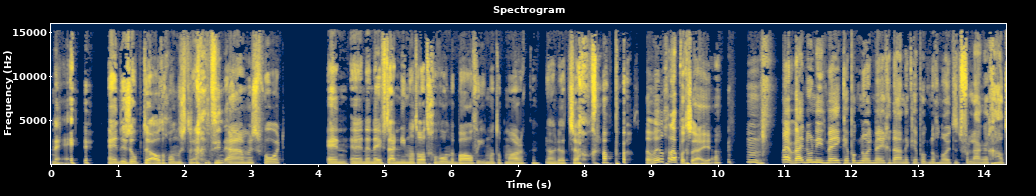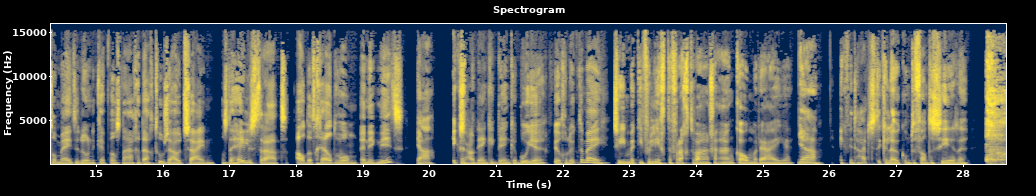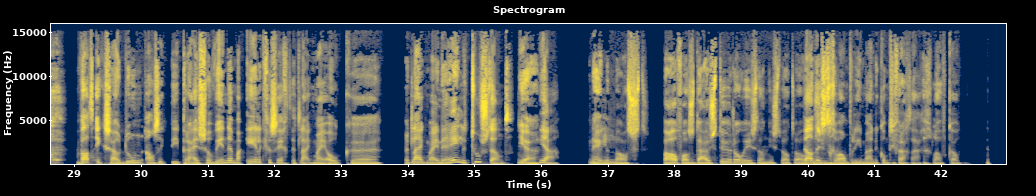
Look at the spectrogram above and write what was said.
Nee. En dus op de Aldegondenstraat in Amersfoort. En, en dan heeft daar niemand wat gewonnen, behalve iemand op Marken. Nou, dat zou grappig Dat zou heel grappig zijn, ja. Hm. Nee, wij doen niet mee. Ik heb ook nooit meegedaan. Ik heb ook nog nooit het verlangen gehad om mee te doen. Ik heb wel eens nagedacht, hoe zou het zijn als de hele straat al dat geld won en ik niet? Ja, ik zou denk ik denken, boeien, veel geluk ermee. Zie je met die verlichte vrachtwagen aankomen rijden. Ja, ik vind het hartstikke leuk om te fantaseren wat ik zou doen als ik die prijs zou winnen. Maar eerlijk gezegd, het lijkt mij ook, eh, het lijkt mij een hele toestand. Ja, Ja, een hele last. Behalve als het 1000 euro is, dan is het wel te dan is het gewoon prima. Dan komt die vrachtwagen geloof ik ook niet.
